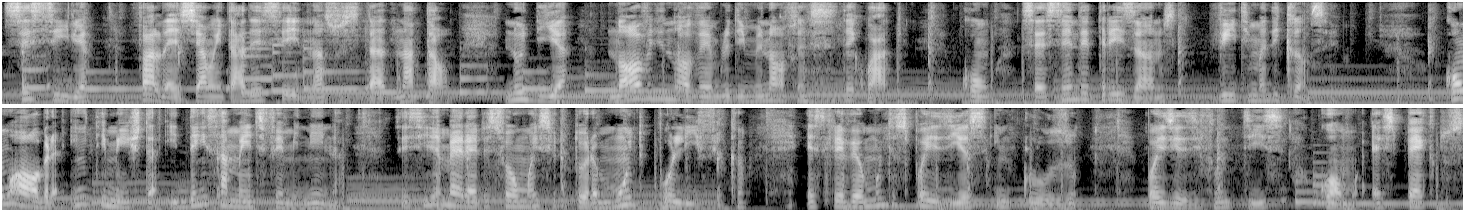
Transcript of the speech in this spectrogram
Cecília falece ao entardecer na sua cidade natal no dia 9 de novembro de 1964, com 63 anos, vítima de câncer. Com uma obra intimista e densamente feminina, Cecília Meirelles foi uma escritora muito prolífica, escreveu muitas poesias, incluso poesias infantis, como Espectros,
